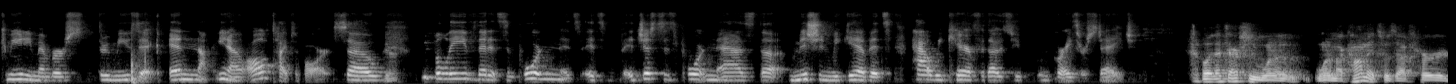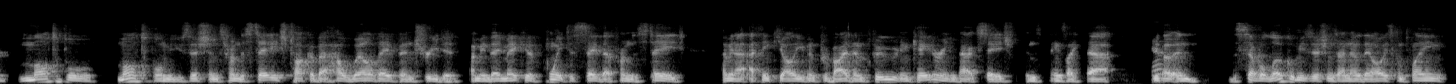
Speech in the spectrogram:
community members through music and you know all types of art? So yeah. we believe that it's important. It's it's it's just as important as the mission we give. It's how we care for those who, who grace our stage. Well, that's actually one of one of my comments was I've heard multiple multiple musicians from the stage talk about how well they've been treated. I mean, they make it a point to say that from the stage I mean, I, I, think y'all even provide them food and catering backstage and things like that. Yeah. You know, and several local musicians I know they always complain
